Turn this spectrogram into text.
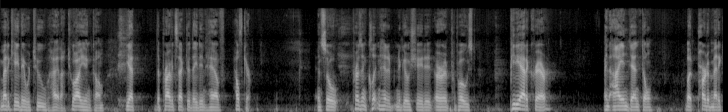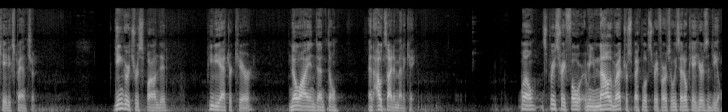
Medicaid, they were too high, too high income, yet the private sector, they didn't have health care. And so President Clinton had negotiated or had proposed pediatric care and eye and dental, but part of Medicaid expansion. Gingrich responded pediatric care, no eye and dental, and outside of Medicaid. Well, it's pretty straightforward. I mean, now in retrospect, looks straightforward. So we said, okay, here's the deal.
